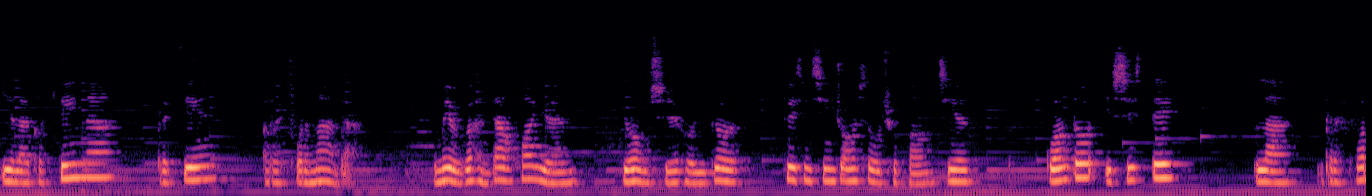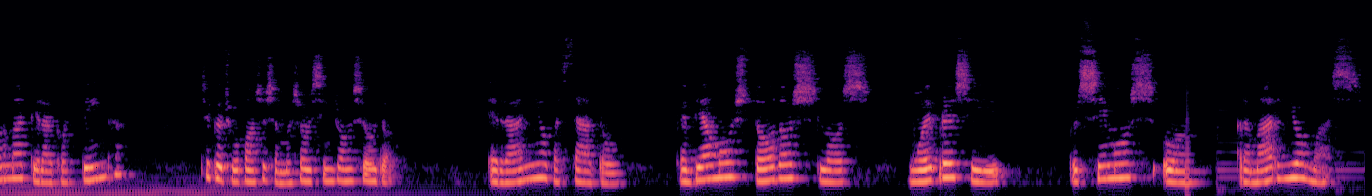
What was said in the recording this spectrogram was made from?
y la cocina recién reformada。我们有一个很大的花园、游泳池和一个最近新装修的厨房间。¿Cuándo hiciste la reforma de la cocina？这个厨房是什么时候新装修的 ？El año pasado cambiamos todos los muebles y pusimos un armario más.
